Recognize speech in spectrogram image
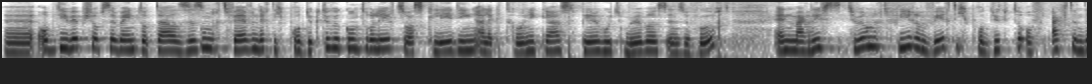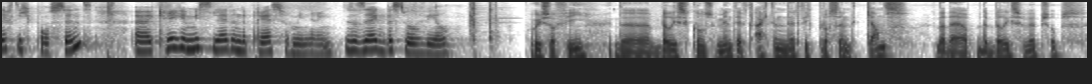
Uh, op die webshops hebben we in totaal 635 producten gecontroleerd, zoals kleding, elektronica, speelgoed, meubels enzovoort. En maar liefst 244 producten, of 38 procent, kregen misleidende prijsvermindering. Dus dat is eigenlijk best wel veel. Oei Sophie, de Belgische consument heeft 38% kans dat hij op de Belgische webshops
